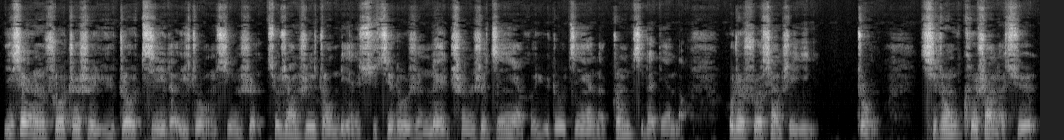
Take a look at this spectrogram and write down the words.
一些人说这是宇宙记忆的一种形式，就像是一种连续记录人类城市经验和宇宙经验的终极的电脑，或者说像是一种其中刻上了去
